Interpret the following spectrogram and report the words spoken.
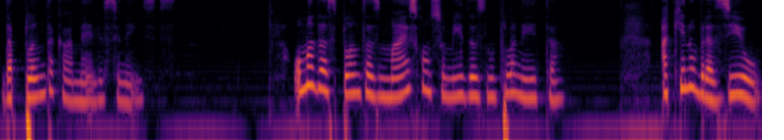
da planta Camellia sinensis. Uma das plantas mais consumidas no planeta. Aqui no Brasil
